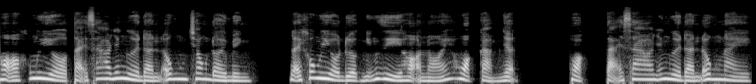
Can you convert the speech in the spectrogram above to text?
Họ không hiểu tại sao những người đàn ông trong đời mình lại không hiểu được những gì họ nói hoặc cảm nhận, hoặc tại sao những người đàn ông này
